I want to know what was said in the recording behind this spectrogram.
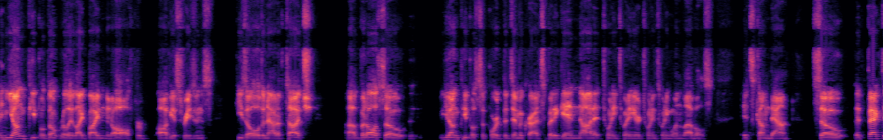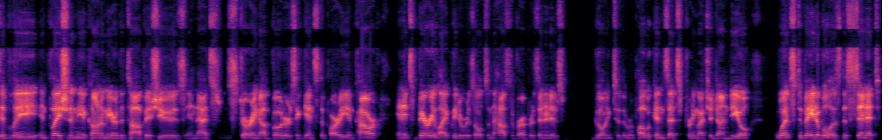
And young people don't really like Biden at all for obvious reasons. He's old and out of touch, uh, but also young people support the Democrats, but again, not at 2020 or 2021 levels. It's come down. So effectively, inflation and the economy are the top issues, and that's stirring up voters against the party in power. And it's very likely to result in the House of Representatives going to the Republicans. That's pretty much a done deal. What's debatable is the Senate.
